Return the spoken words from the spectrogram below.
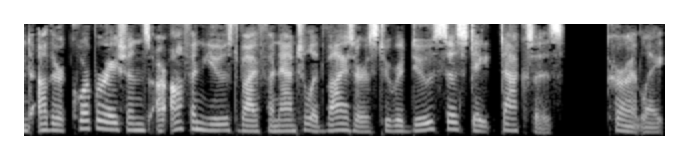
and other corporations are often used by financial advisors to reduce estate taxes. Currently,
